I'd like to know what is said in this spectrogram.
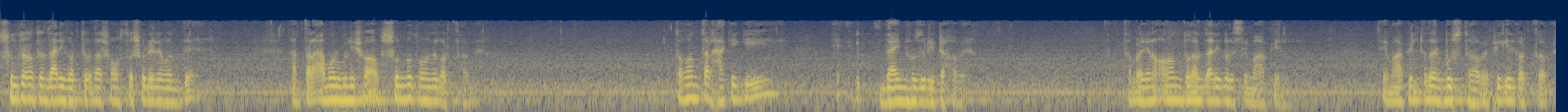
সুলতানকে জারি করতে হবে, তার সমস্ত শরীরের মধ্যে। আর তার আমলগুলি সব সুন্নত মধ্যে করতে হবে। তখন তার হাকিকি দাইমি হুজুরিটা হবে। আমরা এখানে অনন্তকাল জারি করেছি মাহফিল। সেই মাহফিলটা তার বুঝতে হবে, ফিকির করতে হবে।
